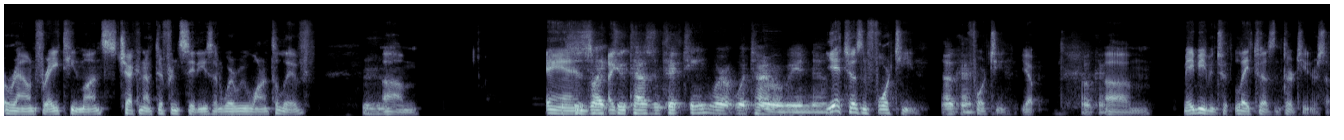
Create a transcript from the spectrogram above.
around for 18 months checking out different cities and where we wanted to live Mhm. um, and this is like I- 2015. Where what time are we in now? yeah 2014 Okay. 14. Yep. Okay. Um, maybe even late 2013 or so.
